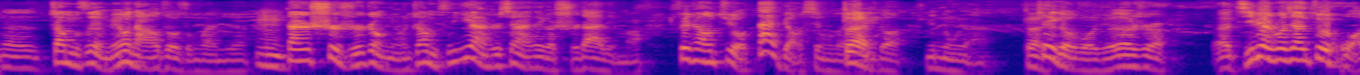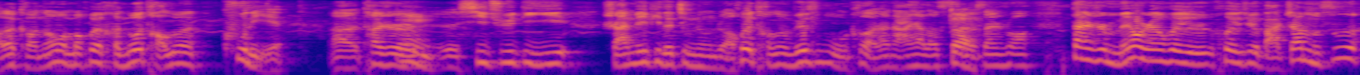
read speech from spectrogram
那詹姆斯也没有拿到最后总冠军，嗯，但是事实证明，詹姆斯依然是现在这个时代里面非常具有代表性的一个运动员。对。这个我觉得是，呃，即便说现在最火的，可能我们会很多讨论库里，呃，他是西区第一，是 MVP 的竞争者，会讨论维斯布鲁克，他拿下了四对个三双，但是没有人会会去把詹姆斯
